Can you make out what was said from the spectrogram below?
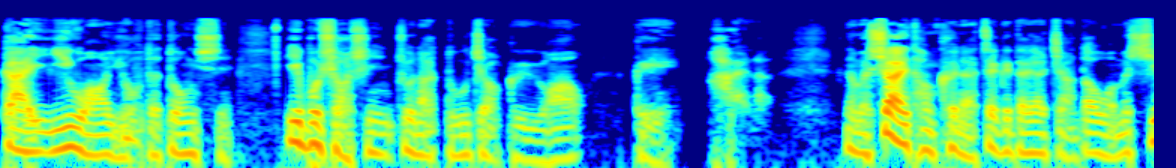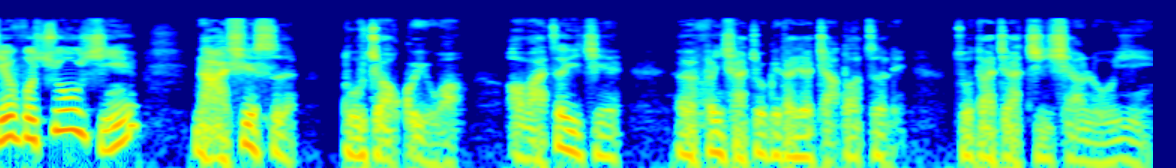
该以往有的东西。一不小心就拿独角鬼王给害了。那么下一堂课呢，再给大家讲到我们学佛修行哪些是独角鬼王？好吧，这一节呃分享就给大家讲到这里，祝大家吉祥如意。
